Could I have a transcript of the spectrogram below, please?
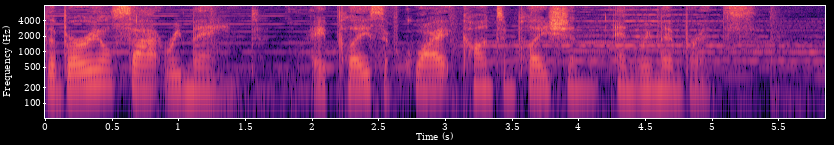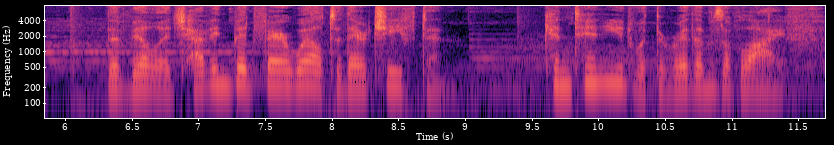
the burial site remained a place of quiet contemplation and remembrance. The village, having bid farewell to their chieftain, continued with the rhythms of life.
